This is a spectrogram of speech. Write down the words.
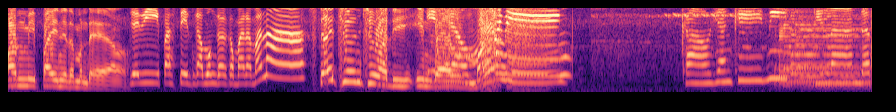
on MIPA ini temen Del. Jadi pastiin kamu nggak ke mana-mana. Stay tune cua di Indel Indel Morning. Morning. Kau yang kini dilanda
